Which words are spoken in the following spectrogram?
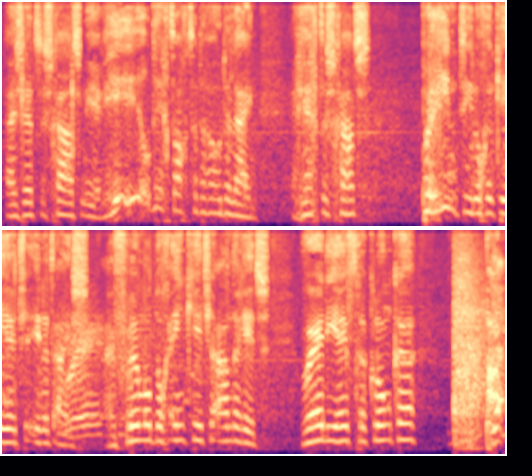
Hij zet de schaats neer, heel dicht achter de rode lijn. Rechter schaats priemt hij nog een keertje in het ijs. Hij frummelt nog een keertje aan de rits. Ready heeft geklonken. Ja,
